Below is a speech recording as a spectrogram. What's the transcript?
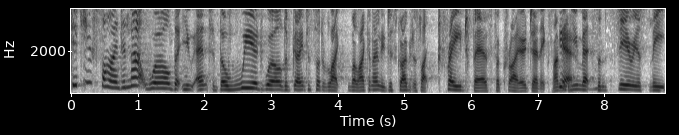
Did you find in that world that you entered, the weird world of going to sort of like, well, I can only describe it as like trade fairs for cryogenics? I mean, yeah. you met some seriously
